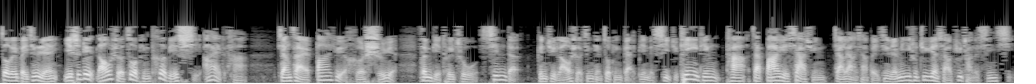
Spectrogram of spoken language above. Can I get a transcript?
作为北京人，也是对老舍作品特别喜爱的他，将在八月和十月分别推出新的。根据老舍经典作品改编的戏剧，听一听他在八月下旬将亮相北京人民艺术剧院小剧场的新戏。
